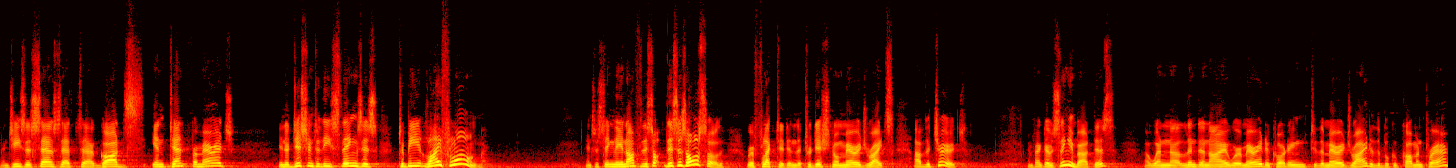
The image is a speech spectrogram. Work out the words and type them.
And Jesus says that uh, God's intent for marriage in addition to these things, is to be lifelong. Interestingly enough, this, this is also reflected in the traditional marriage rites of the church. In fact, I was thinking about this when uh, Linda and I were married according to the marriage rite of the Book of Common Prayer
